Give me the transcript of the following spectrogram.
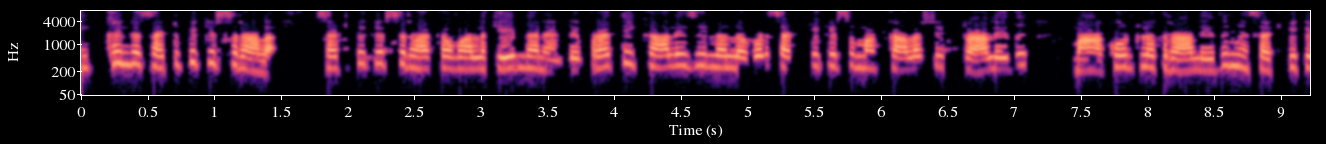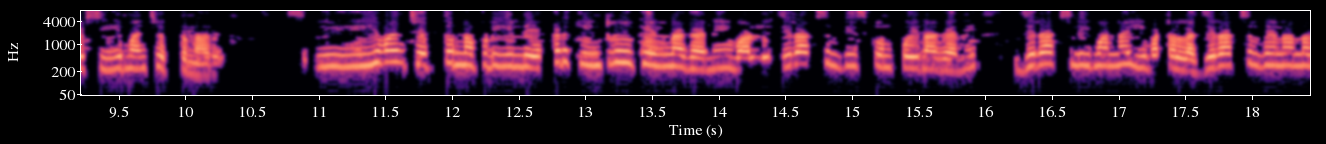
ముఖ్యంగా సర్టిఫికెట్స్ రాలా. సర్టిఫికెట్స్ రాక వాళ్ళకి ఏందని అంటే ప్రతి కాలేజీలలో కూడా సర్టిఫికెట్స్ మాకు స్కాలర్షిప్ రాలేదు. మా అకౌంట్లోకి రాలేదు మేము సర్టిఫికెట్స్ ఇవ్వమని చెప్తున్నారు. ఇవ్వని ఇవ్వమని చెప్తున్నప్పుడు వీళ్ళు ఎక్కడికి ఇంటర్వ్యూకి వెళ్ళినా కానీ వాళ్ళు జిరాక్స్లు తీసుకొని పోయినా కానీ జిరాక్స్లు ఇవ్వన్నా ఇవ్వటల్లా జిరాక్స్లు మీద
